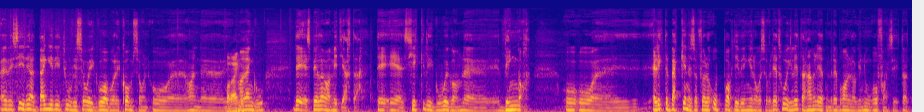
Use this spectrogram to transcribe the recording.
jeg vil si det at begge de to vi så i går, både Komson og uh, han uh, Marengo. Marengo. det er spillere av mitt hjerte. Det er skikkelig gode, gamle eh, vinger. Og, og eh, jeg likte bekkene som følger opp bak de vingene også. og Det tror jeg er litt av hemmeligheten med det Brannlaget nå offensivt. At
